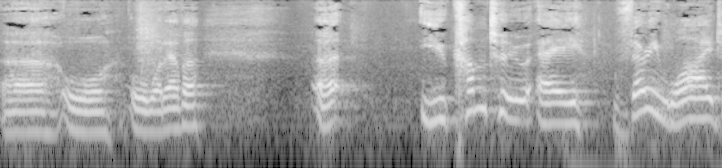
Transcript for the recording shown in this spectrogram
uh, or, or whatever, uh, you come to a very wide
